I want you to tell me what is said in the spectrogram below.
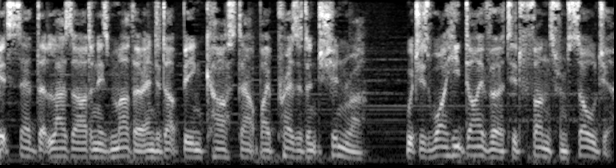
it said that Lazard and his mother ended up being cast out by President Shinra, which is why he diverted funds from Soldier,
